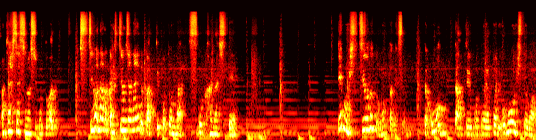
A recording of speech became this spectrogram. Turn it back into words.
私たちの仕事は必要なのか必要じゃないのかっていうことをすごく話してでも必要だと思ったんですよね。思ったっていうことはやっぱり思う人は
